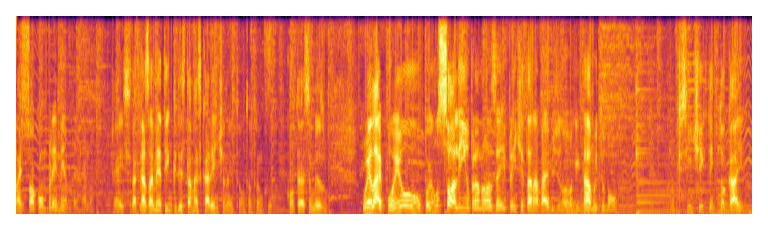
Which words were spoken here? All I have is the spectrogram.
Mas só complementa, né, mano? É, e se dá casamento em Cristo, tá mais carente, né? Então tá tranquilo. Acontece mesmo. O Eli, põe um, põe um solinho pra nós aí, pra gente entrar na vibe de novo aqui, que tava muito bom. Não que senti que tem que tocar aí.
